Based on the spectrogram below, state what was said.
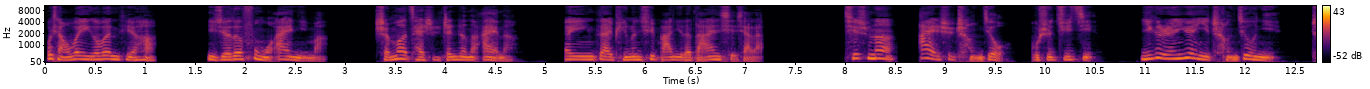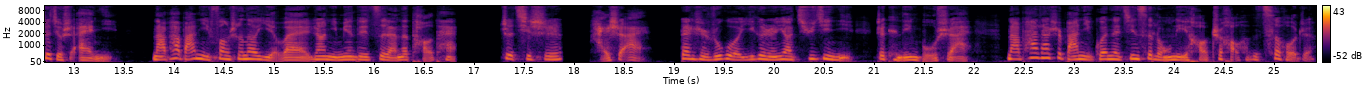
我想问一个问题哈，你觉得父母爱你吗？什么才是真正的爱呢？欢迎在评论区把你的答案写下来。其实呢，爱是成就，不是拘谨。一个人愿意成就你，这就是爱你。哪怕把你放生到野外，让你面对自然的淘汰，这其实还是爱。但是如果一个人要拘禁你，这肯定不是爱。哪怕他是把你关在金丝笼里，好吃好喝的伺候着，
